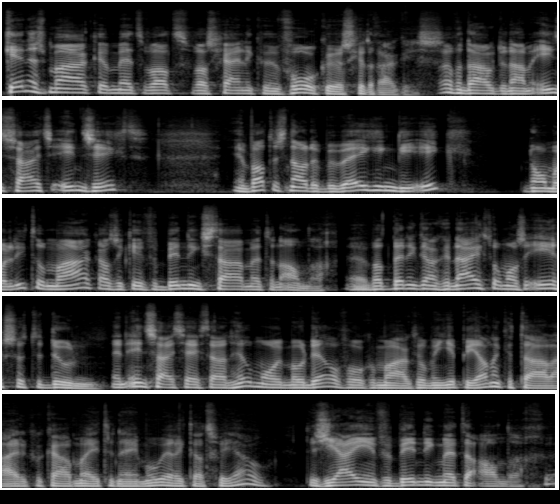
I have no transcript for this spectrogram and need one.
kennis maken met wat waarschijnlijk hun voorkeursgedrag is. Vandaar ook de naam Insights, inzicht. En wat is nou de beweging die ik normaliter maak als ik in verbinding sta met een ander. Uh, wat ben ik dan geneigd om als eerste te doen? En Insights heeft daar een heel mooi model voor gemaakt om in Jip Janneke taal eigenlijk elkaar mee te nemen. Hoe werkt dat voor jou? Dus jij in verbinding met de ander. Uh,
